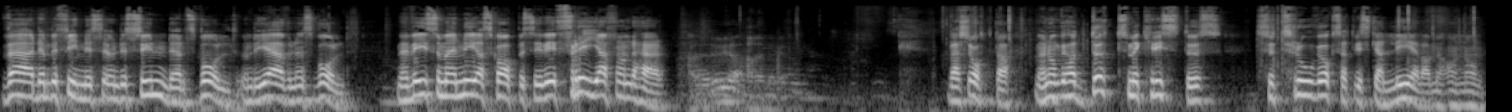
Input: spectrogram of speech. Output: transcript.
världen befinner sig under syndens våld, under djävulens våld. Men vi som är nya skapelser, vi är fria från det här. Vers 8. Men om vi har dött med Kristus så tror vi också att vi ska leva med honom.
